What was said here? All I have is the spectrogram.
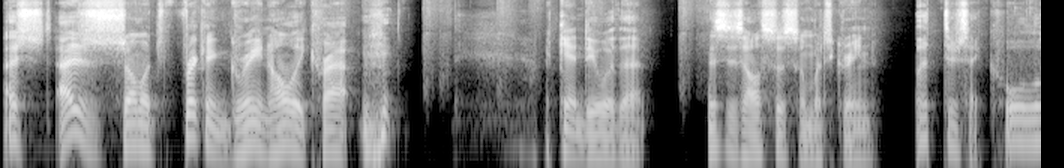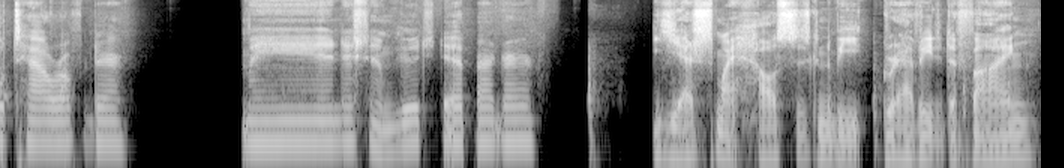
That's, that's just so much freaking green. Holy crap. I can't deal with that. This is also so much green. But there's that cool little tower over there. Man, that's some good stuff right there. Yes, my house is going to be gravity defying.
